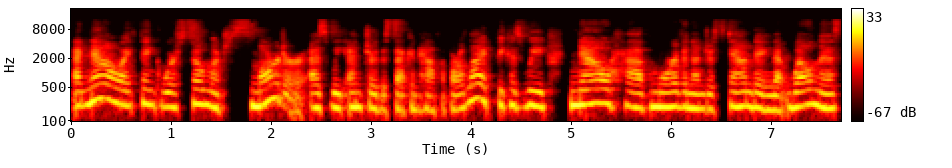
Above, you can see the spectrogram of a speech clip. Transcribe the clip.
And now I think we're so much smarter as we enter the second half of our life because we now have more of an understanding that wellness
